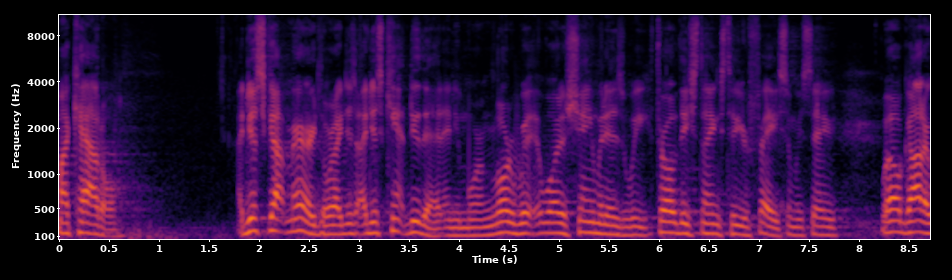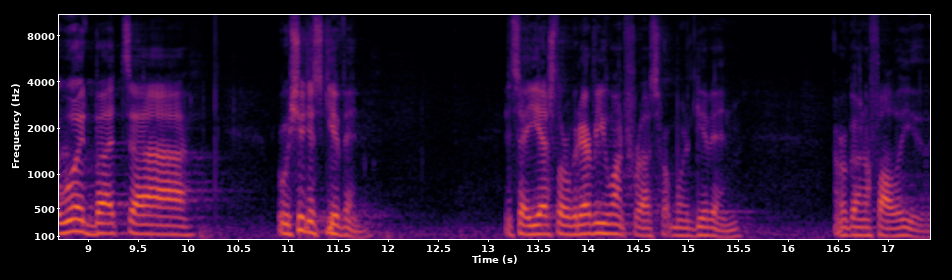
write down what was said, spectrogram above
my cattle. I just got married, Lord. I just, I just can't do that anymore. And Lord, what a shame it is. We throw these things to your face and we say, Well, God, I would, but uh, we should just give in and say, Yes, Lord, whatever you want for us, we're going to give in and we're going to follow you.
